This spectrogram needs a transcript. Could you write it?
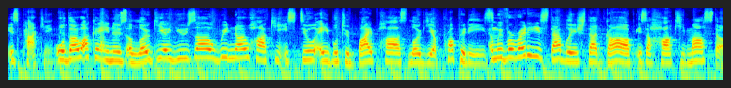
is packing. Although Akainu's a Logia user, we know Haki is still able to bypass Logia properties, and we've already established that Garp is a Haki master.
